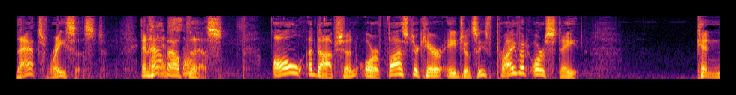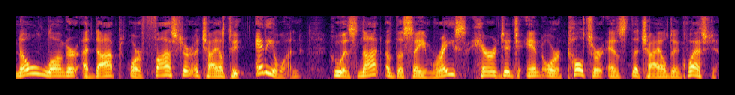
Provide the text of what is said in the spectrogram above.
that's racist. And how Yes, about so. this? All adoption or foster care agencies, private or state, can no longer adopt or foster a child to anyone who is not of the same race, heritage, and or culture as the child in question.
